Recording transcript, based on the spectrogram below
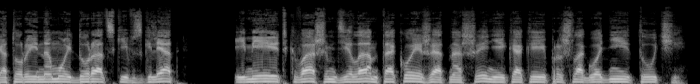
которые, на мой дурацкий взгляд, имеют к вашим делам такое же отношение, как и прошлогодние тучи.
